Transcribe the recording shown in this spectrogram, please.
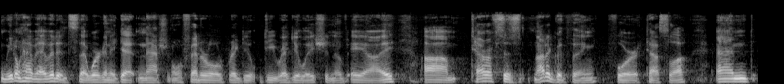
we don't have evidence that we're going to get national federal regu- deregulation of AI. Um, tariffs is not a good thing for Tesla, and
